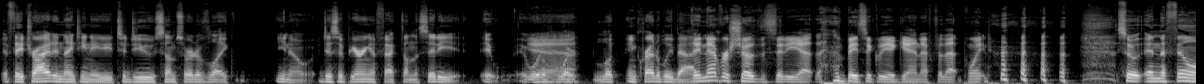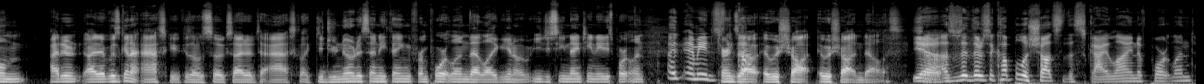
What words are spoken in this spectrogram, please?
if they tried in 1980 to do some sort of like you know disappearing effect on the city, it it would have looked, looked incredibly bad. They never showed the city at basically again after that point. so in the film i don't i was going to ask you because i was so excited to ask like did you notice anything from portland that like you know you just see 1980s portland I, I mean, it's turns out it was shot it was shot in dallas Yeah, So- I said, there's a couple of shots of the skyline of Portland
